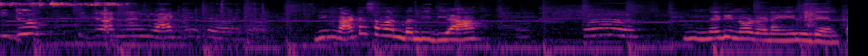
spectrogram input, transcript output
ಇದು ನಿಂಗೆ ಆಟ ಸಾಮಾನು ಬಂದಿದ್ಯಾ? ನಡಿ ನೋಡೋಣ ಏನಿದೆ ಅಂತ.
